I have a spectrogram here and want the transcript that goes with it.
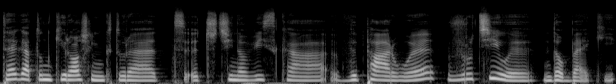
te gatunki roślin, które trzcinowiska wyparły, wróciły do beki?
